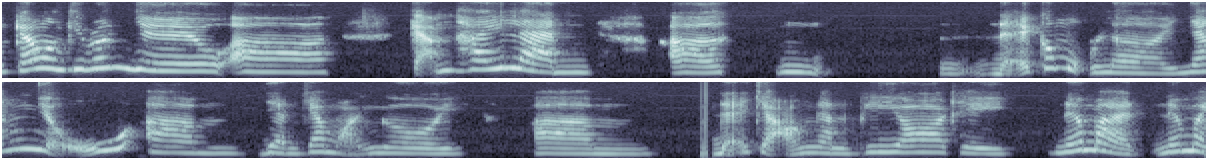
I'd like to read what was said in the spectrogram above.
cảm ơn Kim rất nhiều. Uh, cảm thấy là uh, để có một lời nhắn nhủ um, dành cho mọi người um, để chọn ngành PR thì nếu mà nếu mà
